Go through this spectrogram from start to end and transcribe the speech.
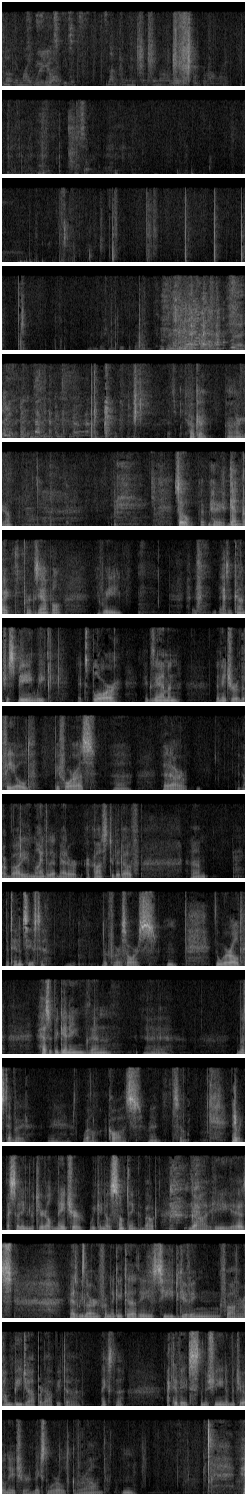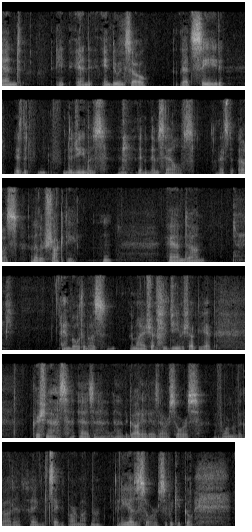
It's not Your mic's way not, off. It's, it's, it's not coming through your mouth. The mic is bent the wrong way. I'm sorry. brush my teeth with that. okay. Oh, there you go. So uh, again, right? For example, if we, as a conscious being, we explore, examine the nature of the field before us, uh, that our our body and mind, for that matter, are, constituted of. Um, the tendency is to look for a source. Hmm. The world has a beginning, then. Uh, it must have a, well, a cause, right? So, anyway, by studying the material nature, we can know something about God. He is, as we learn from the Gita, the seed-giving Father, Hambija Pradapita, makes the activates the machine of material nature and makes the world go around. Hmm. And and in doing so, that seed is the the jivas uh, them, themselves. So that's the, us, another Shakti. Hmm? And um, and both of us, the Maya Shakti, Jiva Shakti, have Krishna as, as uh, uh, the Godhead as our source, a form of the Godhead. Say, let's say the Paramatma, and he has a source. If we keep going,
